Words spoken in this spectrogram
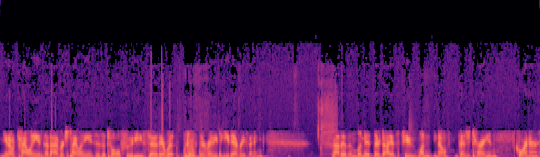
you know Taiwanese, the average Taiwanese is a total foodie, so they're they're ready to eat everything rather than limit their diets to one you know vegetarian corner.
